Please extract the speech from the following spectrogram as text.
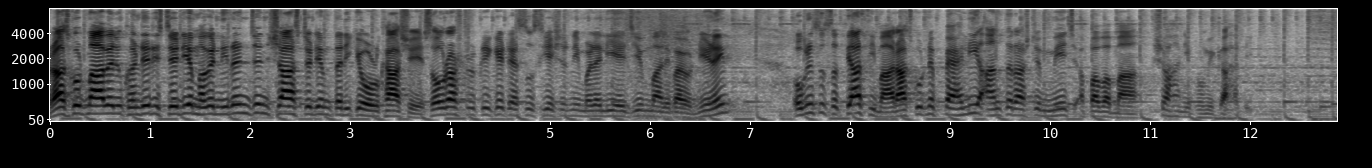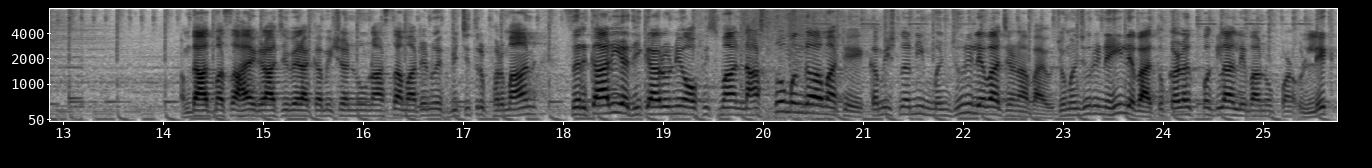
રાજકોટમાં આવેલું ખંડેરી સ્ટેડિયમ હવે નિરંજન શાહ સ્ટેડિયમ તરીકે ઓળખાશે. સૌરાષ્ટ્ર ક્રિકેટ એસોસિએશનની મળેલી એજીએમમાં લેવાયો નિર્ણય. ઓગણીસો સત્યાસીમાં રાજકોટને પહેલી આંતરરાષ્ટ્રીય મેચ અપાવવામાં શાહની ભૂમિકા હતી. અમદાવાદમાં સહાયક રાજ્યવેરા કમિશનનું નાસ્તા માટેનું એક વિચિત્ર ફરમાન સરકારી અધિકારીઓને ઓફિસમાં નાસ્તો મંગાવવા માટે કમિશનરની મંજૂરી લેવા જણાવાયું. જો મંજૂરી નહીં લેવાય તો કડક પગલાં લેવાનો પણ ઉલ્લેખ.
